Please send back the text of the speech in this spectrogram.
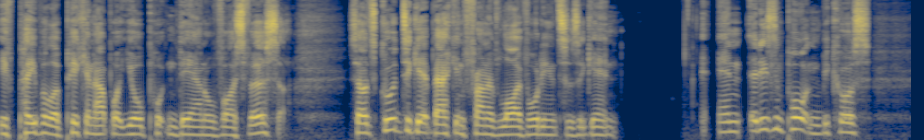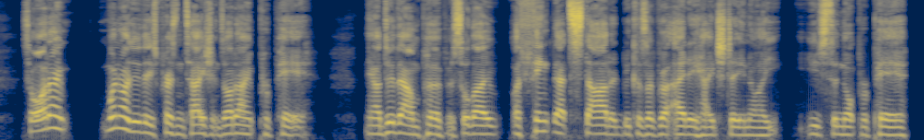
if people are picking up what you're putting down or vice versa. So it's good to get back in front of live audiences again. And it is important because, so I don't, when I do these presentations, I don't prepare. Now I do that on purpose, although I think that started because I've got ADHD and I used to not prepare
